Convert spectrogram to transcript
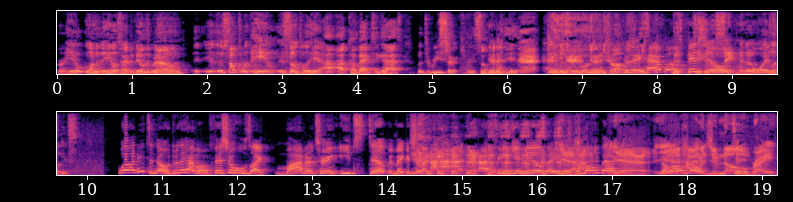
or heel one of the heels had to be on the ground. It, it was something with the heel. It's something with the heel. I, I'll come back to you guys with the research, but it's something with the heel. And then we're gonna Do- do they this- have a this particular official segment of the who is- Olympics? Well, I need to know: Do they have an official who's like monitoring each step and making sure, like, I, I, I seen your heel, baby. Yeah, Come on back. Yeah, Come yeah. on How back. would you know, T- right?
